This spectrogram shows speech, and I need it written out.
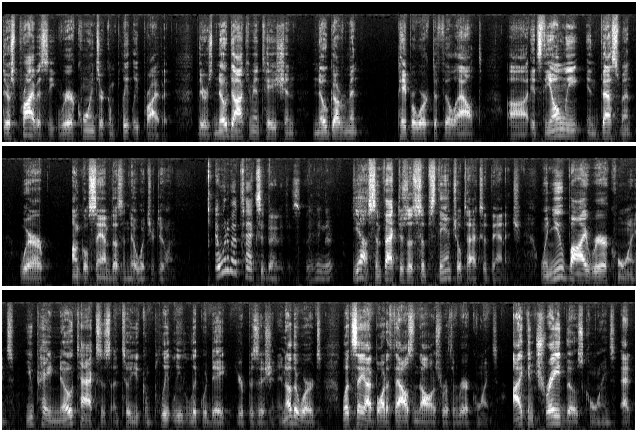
There's privacy. Rare coins are completely private. There's no documentation, no government paperwork to fill out. Uh, it's the only investment where Uncle Sam doesn't know what you're doing. And what about tax advantages? Anything there? Yes, in fact, there's a substantial tax advantage. When you buy rare coins, you pay no taxes until you completely liquidate your position. In other words, let's say I bought $1,000 worth of rare coins. I can trade those coins at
